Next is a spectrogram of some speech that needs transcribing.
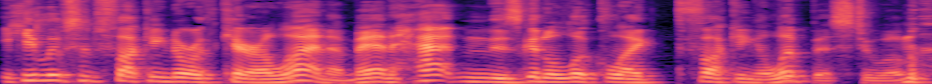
he lives in fucking North Carolina. Manhattan is gonna look like fucking Olympus to him.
